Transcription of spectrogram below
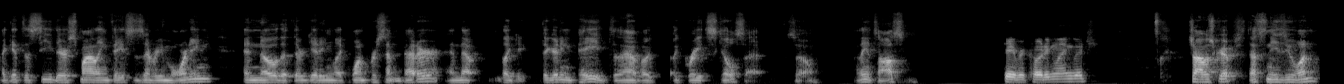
I get to see their smiling faces every morning, and know that they're getting like 1% better and that like they're getting paid to have a, a great skill set. So I think it's awesome. Favorite coding language? JavaScript. That's an easy one.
